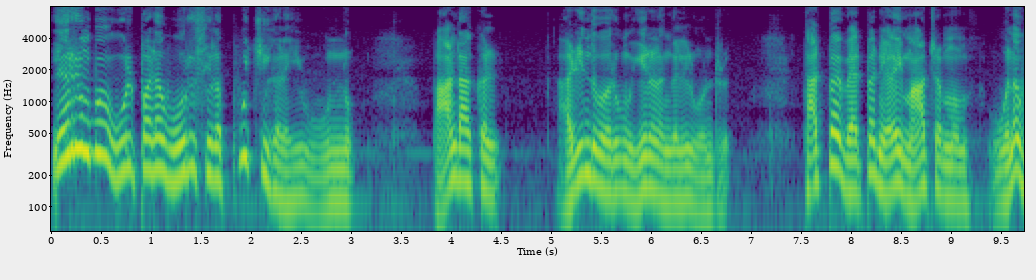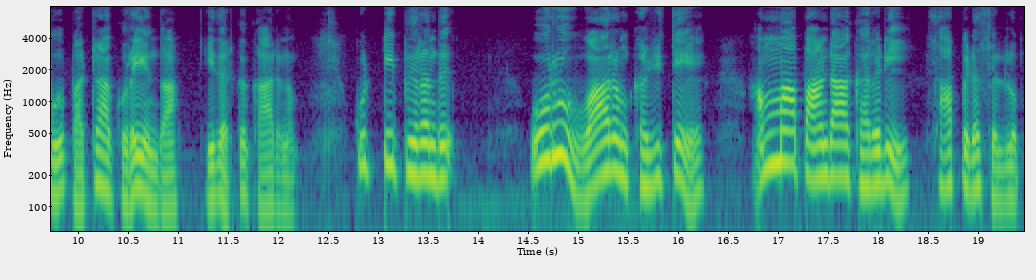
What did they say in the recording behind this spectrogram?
எறும்பு உள்பட ஒரு சில பூச்சிகளை உண்ணும். பாண்டாக்கள் அழிந்து வரும் உயிரினங்களில் ஒன்று. தட்ப வெப்பநிலை மாற்றமும் உணவு பற்றாக்குறையும் தான் இதற்கு காரணம். குட்டி பிறந்து ஒரு வாரம் கழித்தே அம்மா பாண்டா கரடி சாப்பிட செல்லும்.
